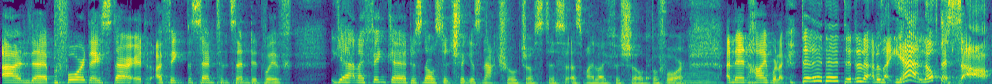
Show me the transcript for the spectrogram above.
and uh, before they started, I think the sentence ended with. Yeah, and I think uh, there's no such thing as natural justice, as my life has shown before. And then Haim were like, da, da, da. and I was like, yeah, I love this song,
